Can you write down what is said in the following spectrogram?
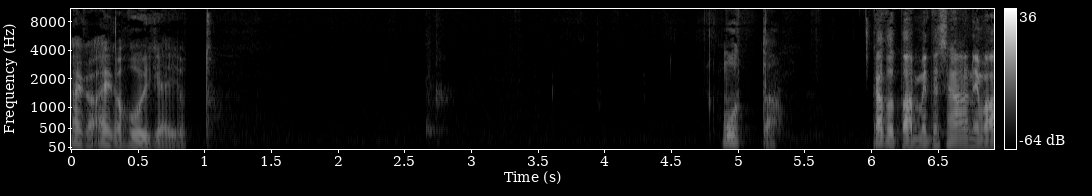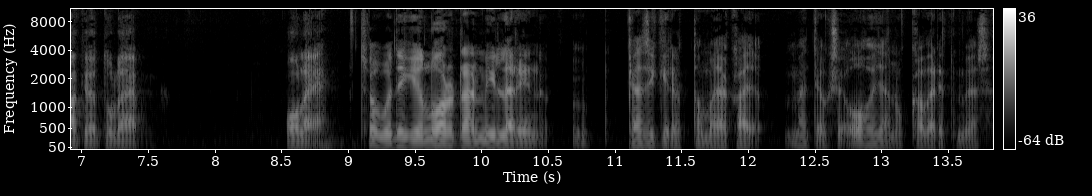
Aika, aika huikea juttu. Mutta Katsotaan, miten se animaatio tulee ole. se on kuitenkin Lordan Millerin käsikirjoittama, joka, mä en tiedä, onko se ohjannut kaverit myös,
